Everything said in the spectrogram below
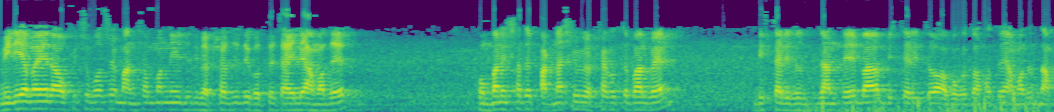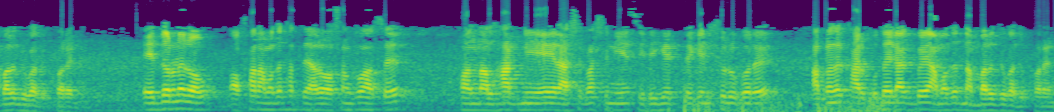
মিডিয়া ভাইয়েরা অফিসে বসে মান সম্মান নিয়ে যদি ব্যবসা যদি করতে চাইলে আমাদের কোম্পানির সাথে পার্টনারশিপে ব্যবসা করতে পারবেন। বিস্তারিত জানতে বা বিস্তারিত অবগত হতে আমাদের নাম্বারে যোগাযোগ করেন। এই ধরনের অফার আমাদের সাথে আরও অসংখ্য আছে। হন্নাল হাট নিয়ে, এর আশেপাশে নিয়ে, সিটি গেট থেকে শুরু করে আপনাদের খার কোথায় লাগবে আমাদের নাম্বারে যোগাযোগ করেন।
